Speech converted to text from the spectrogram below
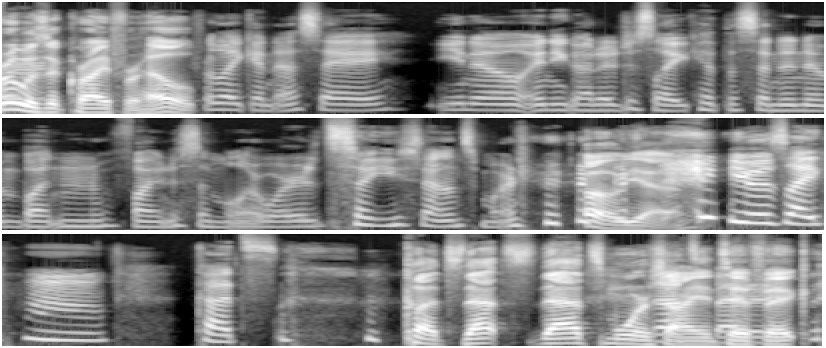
Or it was a cry for help. for like an essay, you know, and you gotta just like hit the synonym button, find a similar word, so you sound smarter. Oh, yeah. he was like, hmm, cuts. Cuts. That's that's more That's scientific.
